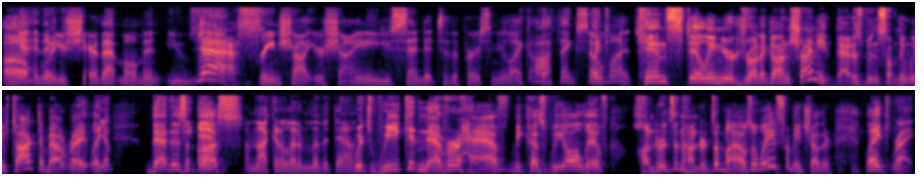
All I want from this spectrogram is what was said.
um yeah, and then like- you share that moment. You Yes. screenshot your shiny, you send it to the person. You're like, oh, thanks so like, much. Ken stealing your Druddigon shiny. That has been something we've talked about, right? Like Yep. that is us I'm not gonna let him live it down. which we can never have because we all live hundreds and hundreds of miles away from each other. Like right.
